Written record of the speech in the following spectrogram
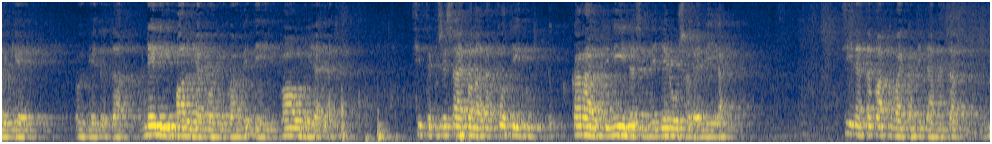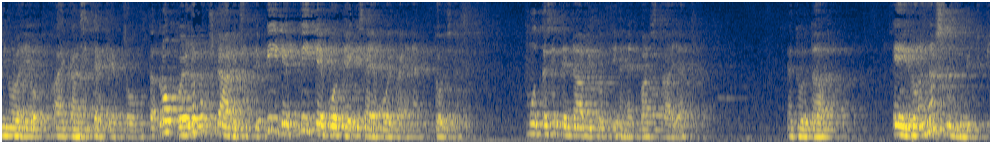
oikein, oikein tota, nelipaljakon, joka veti vaunuja. Ja sitten kun se sai palata kotiin, karautti niillä sinne Jerusalemiin. Ja siinä tapahtui vaikka mitä, mutta minulla ei ole aikaa sitä kertoa. Mutta loppujen lopuksi David sitten viide, viiteen vuoteen isä ja poika enää toisensa. Mutta sitten David otti hänet vastaan ja, ja tuota, ei rannassu nytkään.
